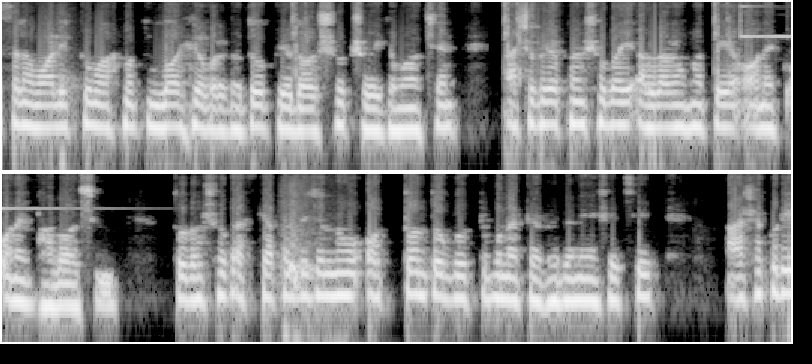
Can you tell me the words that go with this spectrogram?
আসসালামু আলাইকুম রহমতুল্লাহ বরকাত প্রিয় দর্শক, সবাই কেমন আছেন? আশা করি আপনারা সবাই আল্লাহর রহমতে অনেক অনেক ভালো আছেন। তো দর্শক, আজকে আপনাদের জন্য অত্যন্ত গুরুত্বপূর্ণ একটা ভিডিও নিয়ে এসেছি। আশা করি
